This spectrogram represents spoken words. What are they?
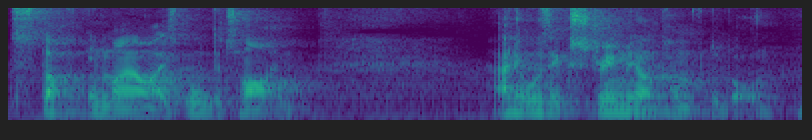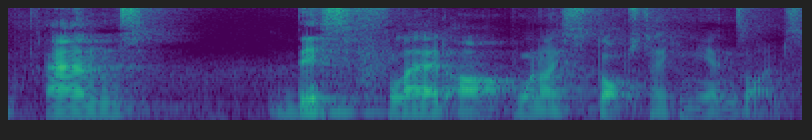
stuff in my eyes all the time. And it was extremely uncomfortable. And this flared up when I stopped taking the enzymes.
